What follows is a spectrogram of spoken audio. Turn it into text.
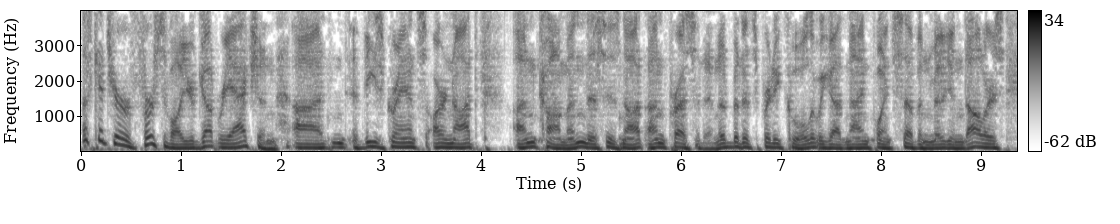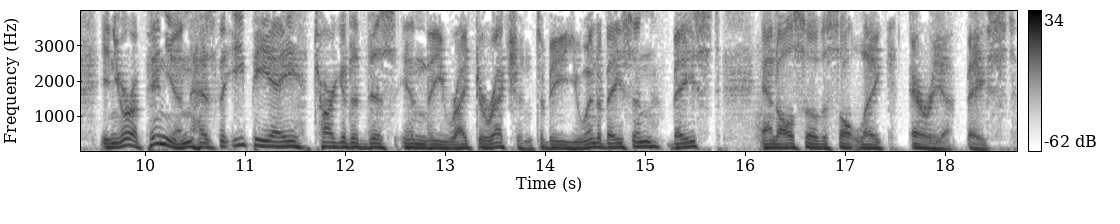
Let's get your, first of all, your gut reaction. Uh, these grants are not uncommon. This is not unprecedented, but it's pretty cool that we got $9.7 million. In your opinion, has the EPA targeted this in the right direction to be Uinta Basin based and also the Salt Lake area based?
